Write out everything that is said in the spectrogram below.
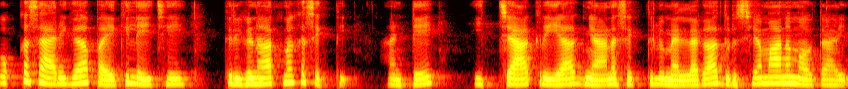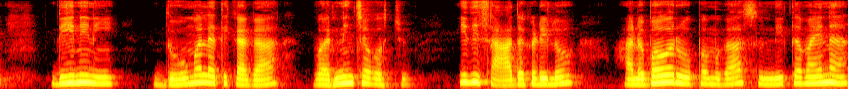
ఒక్కసారిగా పైకి లేచే త్రిగుణాత్మక శక్తి అంటే ఇచ్ఛా క్రియా జ్ఞానశక్తులు మెల్లగా దృశ్యమానమవుతాయి. దీనిని ధూమలతికగా వర్ణించవచ్చు. ఇది సాధకుడిలో అనుభవ రూపముగా సున్నితమైన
